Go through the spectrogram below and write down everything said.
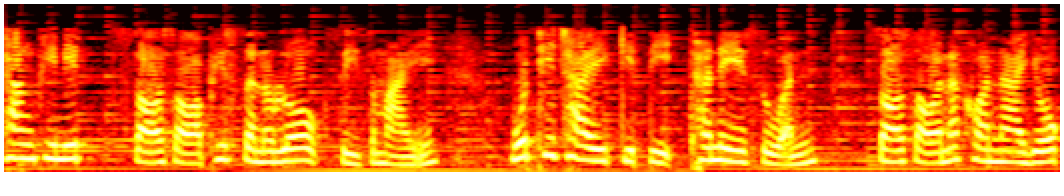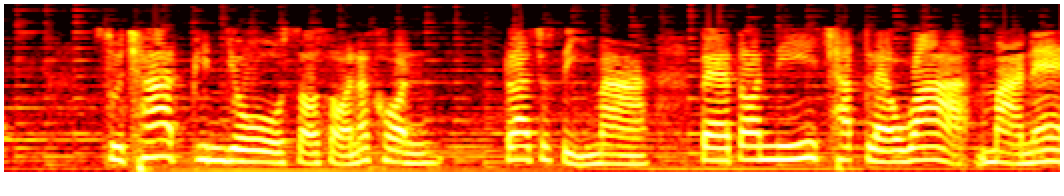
ช่างพินิษสสพิษณุโลกสีสมัย วุฒิชัยกิติทะเนศวรสสนครนายก สุชาติพินโยสสนคร ราชสีมา แต่ตอนนี้ชัดแล้วว่ามาแน่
